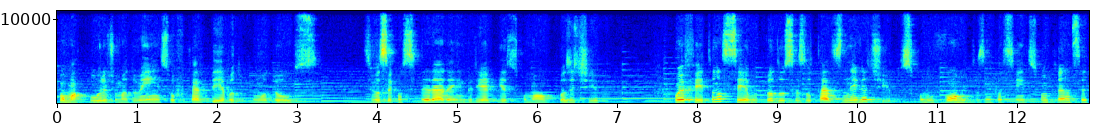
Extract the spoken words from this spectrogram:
como a cura de uma doença ou ficar bêbado com o doce, se você considerar a embriaguez como algo positivo, o efeito nocebo produz resultados negativos, como vômitos em pacientes com câncer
